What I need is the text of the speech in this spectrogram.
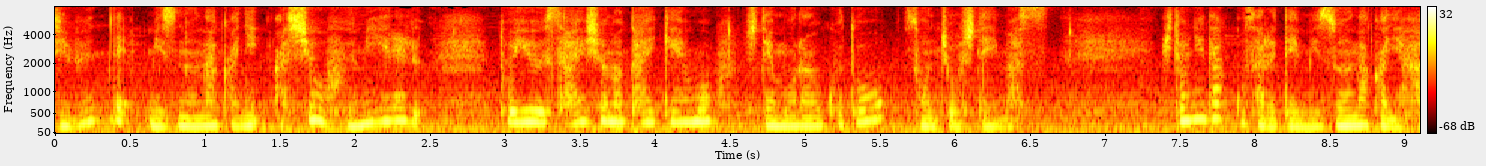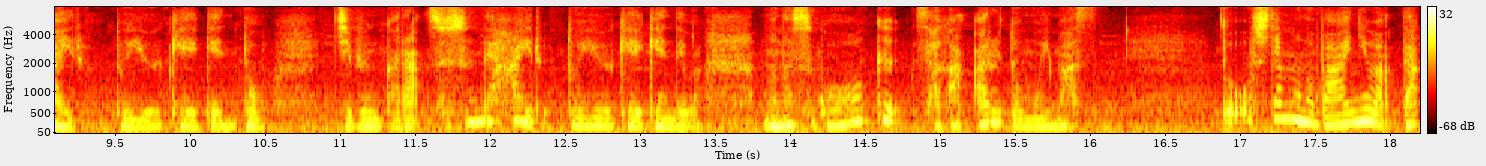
自分で水の中に足を踏み入れるという最初の体験をしてもらうことを尊重しています。人に抱っこされて水の中に入るという経験と自分から進んで入るという経験ではものすごく差があると思います。どうしてもの場合には抱っ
